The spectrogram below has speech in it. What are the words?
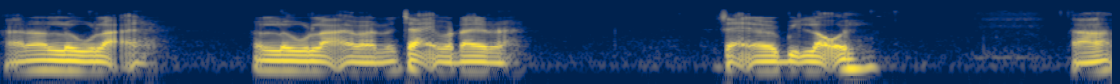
à, nó lưu lại. Nó lưu lại và nó chạy vào đây rồi. Chạy rồi bị lỗi. Đó.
